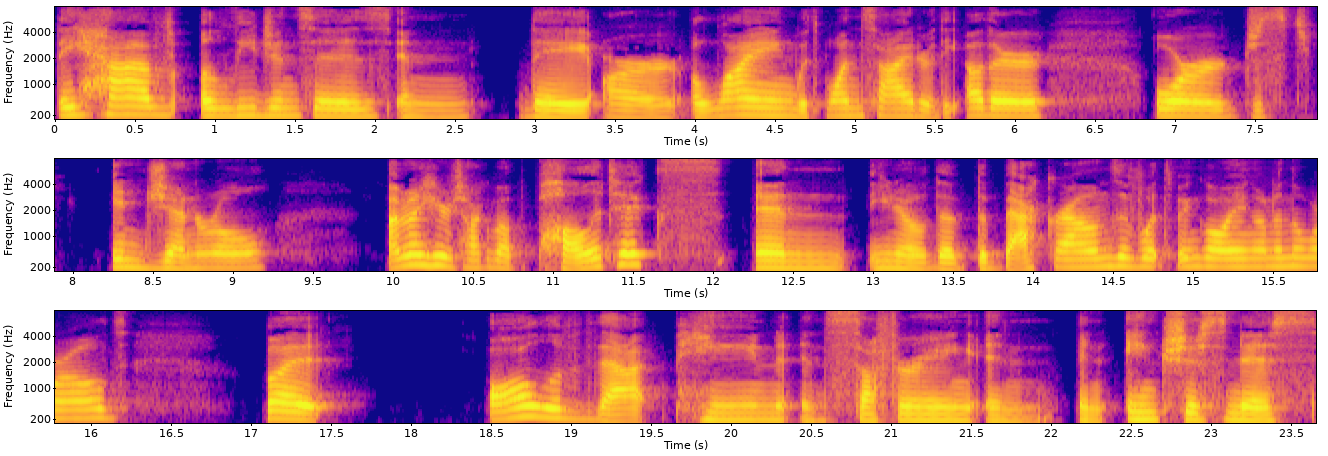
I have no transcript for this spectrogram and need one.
They have allegiances and they are aligning with one side or the other, or just in general. I'm not here to talk about the politics and you know the the backgrounds of what's been going on in the world, but all of that pain and suffering and, and anxiousness,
